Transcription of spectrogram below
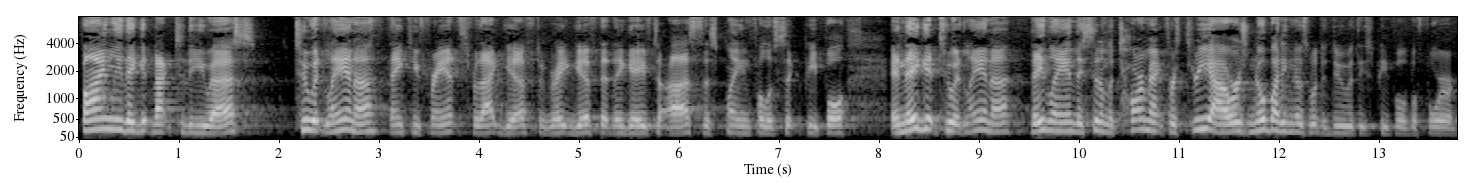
Finally, they get back to the U.S., to Atlanta. Thank you, France, for that gift, a great gift that they gave to us, this plane full of sick people. And they get to Atlanta, they land, they sit on the tarmac for three hours. Nobody knows what to do with these people before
